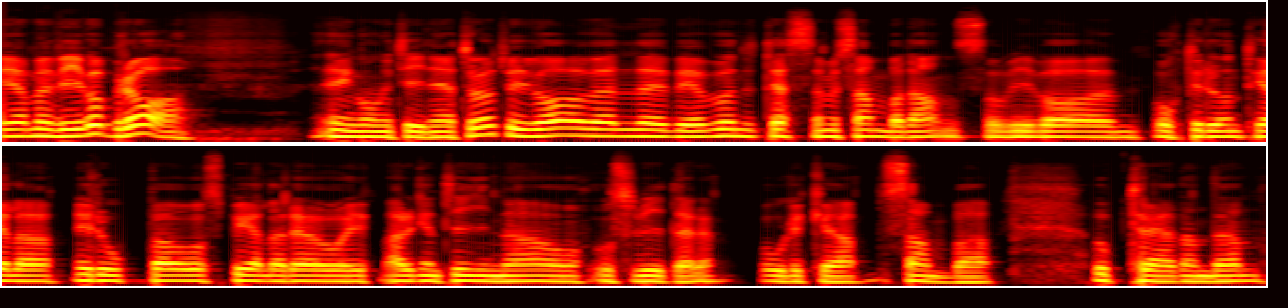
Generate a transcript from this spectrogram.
ja, men vi var bra en gång i tiden. Jag tror att vi var väl, vi har vunnit SM i sambadans och vi var, åkte runt hela Europa och spelade och i Argentina och, och så vidare. Olika samba-uppträdanden.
